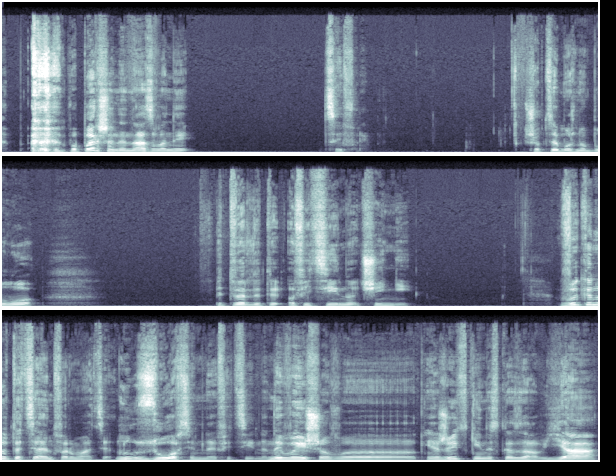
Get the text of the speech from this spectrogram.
По-перше, не названі цифри. Щоб це можна було підтвердити офіційно чи ні. Викинута ця інформація, ну зовсім неофіційно. Не вийшов е, Княжицький і не сказав: Я,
